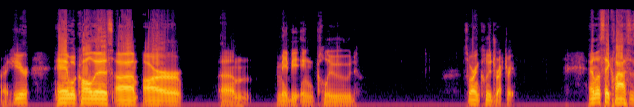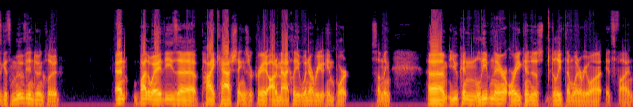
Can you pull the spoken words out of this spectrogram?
right here. And we'll call this um, our um, maybe include so our include directory. And let's say classes gets moved into include and by the way, these uh, PyCache things are created automatically whenever you import something. Um, you can leave them there or you can just delete them whenever you want. It's fine.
